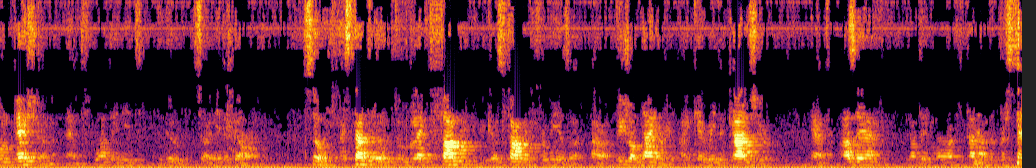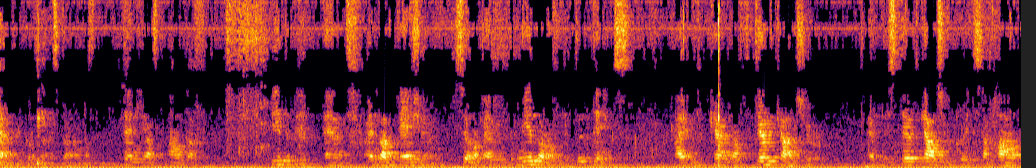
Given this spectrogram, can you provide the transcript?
own passion and what I need to do. So I need a goal. So I started to, to collect fabric because fabric for me is a, a, visual diary. I can read the culture. And as I am not anymore Italian 100% because I spent almost 10 years out of Italy and I'm not Asian, so I'm in the middle of the two things. I'm kind of third culture, and this third culture creates somehow,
